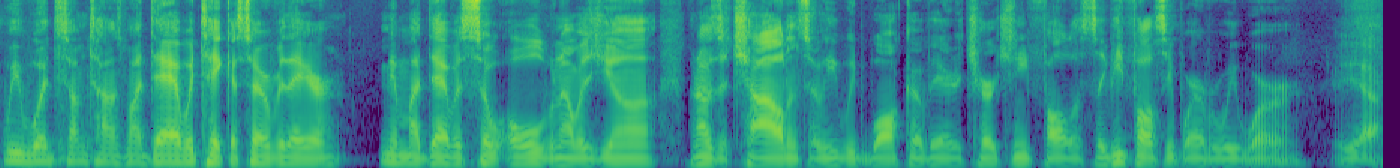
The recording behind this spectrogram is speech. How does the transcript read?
We would sometimes. My dad would take us over there. Me and my dad was so old when I was young, when I was a child, and so he would walk over there to church and he'd fall asleep. He'd fall asleep wherever we were. Yeah.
